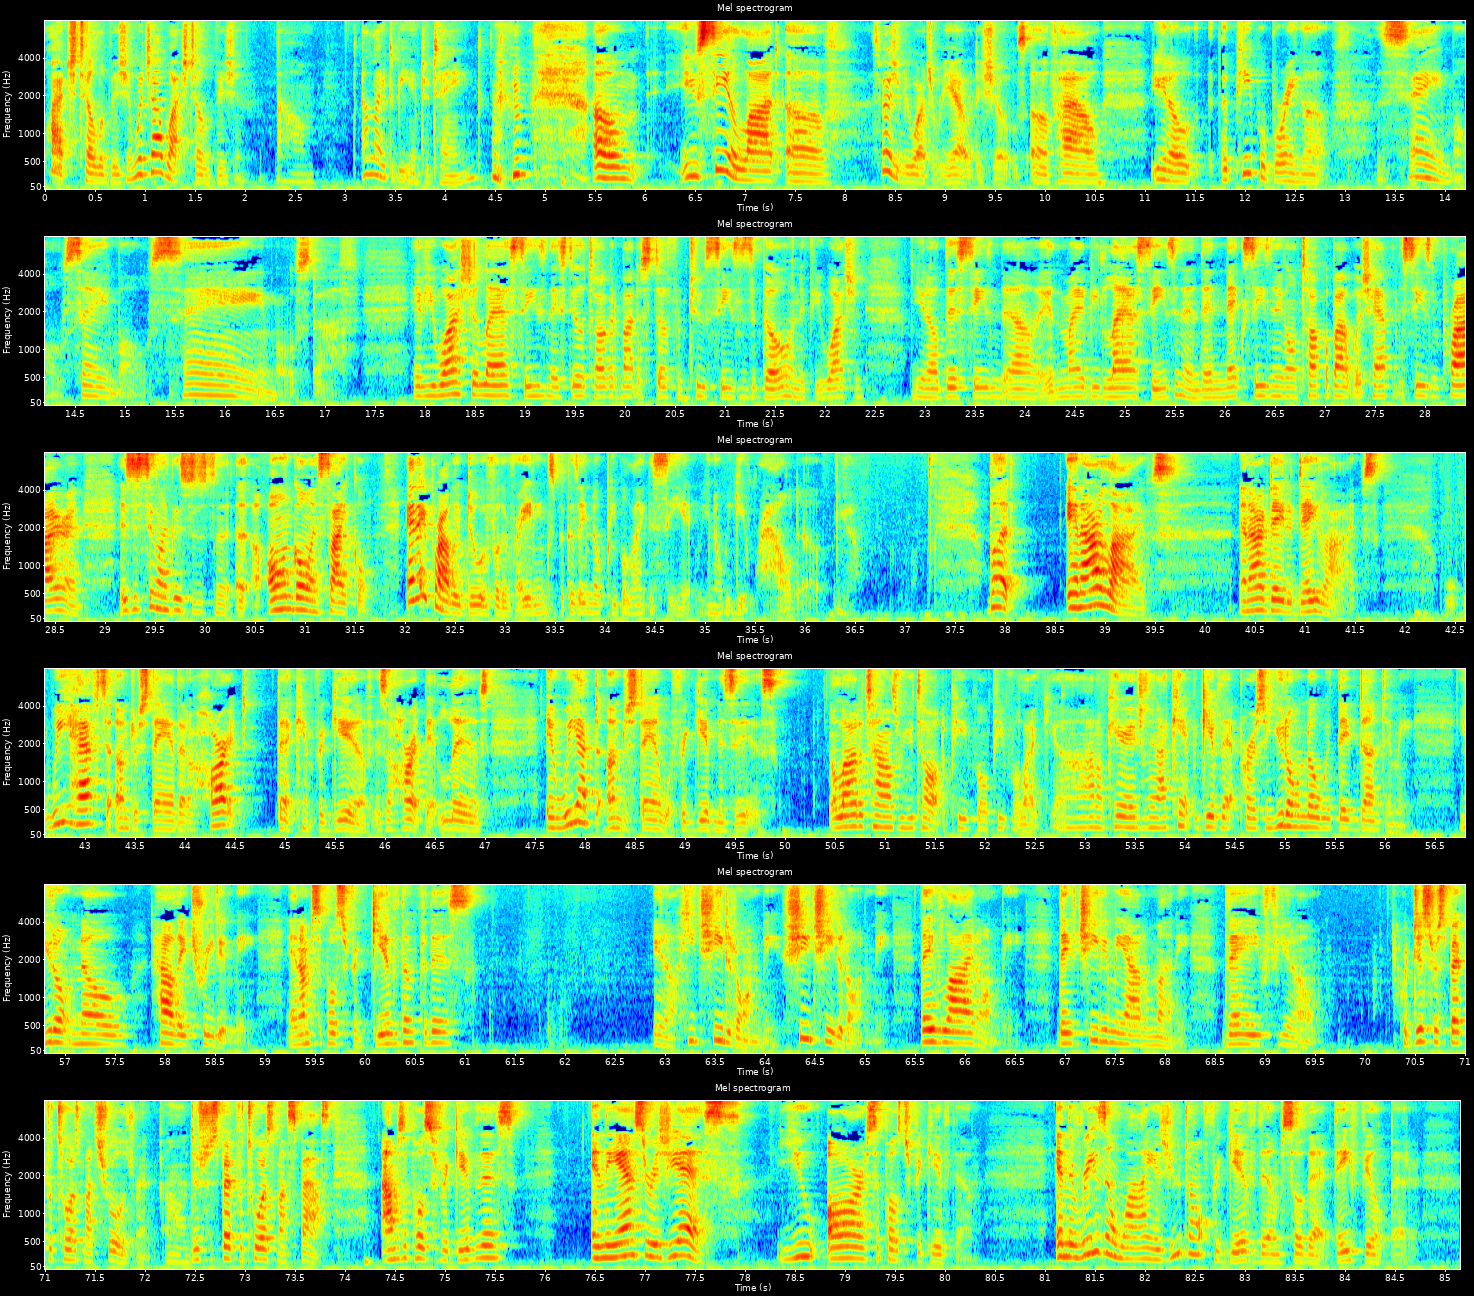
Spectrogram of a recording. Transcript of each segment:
watch television, which I watch television, um, I like to be entertained. um, you see a lot of, especially if you watch reality shows, of how you know, the people bring up the same old, same old, same old stuff. If you watched the last season, they're still talking about the stuff from two seasons ago. And if you're watching, you know, this season, uh, it might be last season. And then next season, they're going to talk about what happened the season prior. And it just seems like it's just an, an ongoing cycle. And they probably do it for the ratings because they know people like to see it. You know, we get riled up, you know. But in our lives, in our day to day lives, we have to understand that a heart that can forgive is a heart that lives. And we have to understand what forgiveness is. A lot of times when you talk to people, people are like, yeah, I don't care, Angelina, I can't forgive that person. You don't know what they've done to me. You don't know how they treated me. And I'm supposed to forgive them for this. You know, he cheated on me. She cheated on me. They've lied on me. They've cheated me out of money. They've, you know, were disrespectful towards my children, uh, disrespectful towards my spouse. I'm supposed to forgive this? And the answer is yes. You are supposed to forgive them. And the reason why is you don't forgive them so that they feel better.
